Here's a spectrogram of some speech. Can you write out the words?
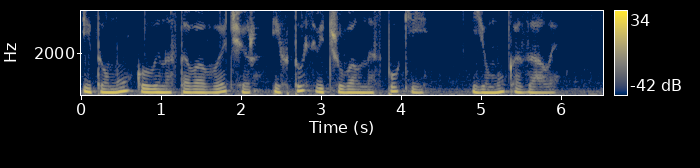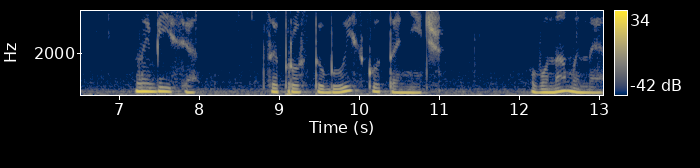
І тому, коли наставав вечір і хтось відчував неспокій, йому казали Не бійся, це просто близько та ніч. Вона мине,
